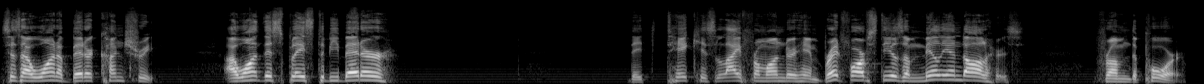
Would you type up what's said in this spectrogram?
says i want a better country I want this place to be better. They take his life from under him. Brett Favre steals a million dollars from the poor.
